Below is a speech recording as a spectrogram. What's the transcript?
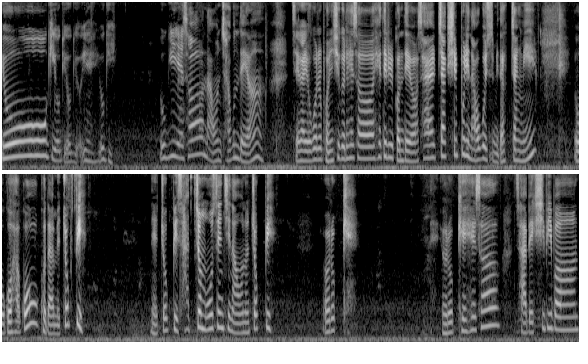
여기 여기 여기 예 여기 여기에서 나온 자구인데요. 제가 요거를 번식을 해서 해드릴 건데요. 살짝 실뿔이 나오고 있습니다. 흑장미. 요거 하고 그 다음에 쪽비. 네, 쪽비 4.5cm 나오는 쪽비. 요렇게. 네, 요렇게 해서 412번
